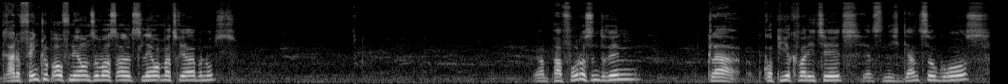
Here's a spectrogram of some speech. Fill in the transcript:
gerade Fanclub-Aufnäher und sowas als Layout-Material benutzt. Ja, ein paar Fotos sind drin. Klar, Kopierqualität jetzt nicht ganz so groß.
